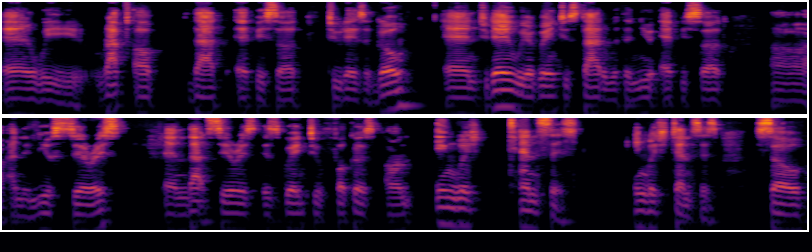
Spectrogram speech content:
And we wrapped up that episode two days ago. And today we are going to start with a new episode uh, and a new series. And that series is going to focus on English tenses. English tenses. So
